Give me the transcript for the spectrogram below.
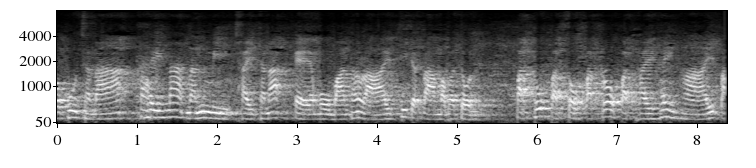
ว่าผู้ชนะ ค่ะ ให้นาคนั้นมีชัยชนะแก่หมู่มารทั้งหลายที่จะตามมาผจญปัดทุกข์ปัดโศกปัดโรคปัดภัยให้หายไป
